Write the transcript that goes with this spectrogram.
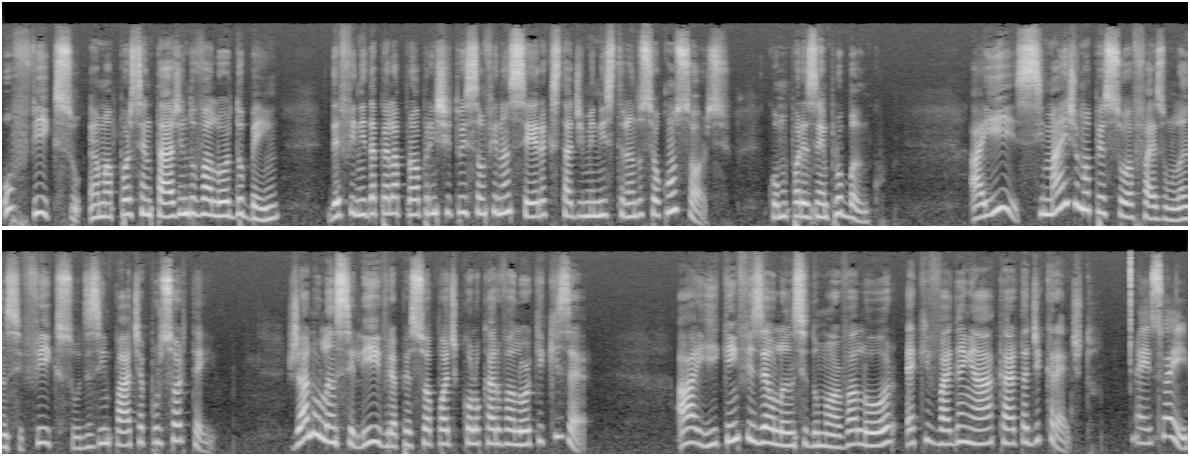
O fixo é uma porcentagem do valor do bem definida pela própria instituição financeira que está administrando o seu consórcio, como, por exemplo, o banco. Aí, se mais de uma pessoa faz um lance fixo, o desempate é por sorteio. Já no lance livre, a pessoa pode colocar o valor que quiser. Aí, quem fizer o lance do maior valor é que vai ganhar a carta de crédito. É isso aí.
